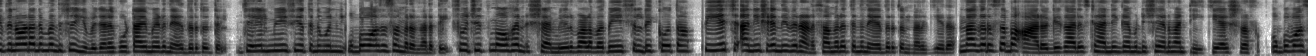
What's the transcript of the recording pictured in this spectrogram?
ഇതിനോടനുബന്ധിച്ച് യുവജന കൂട്ടായ്മയുടെ നേതൃത്വത്തിൽ ജയിൽ മ്യൂസിയത്തിന് മുന്നിൽ ഉപവാസ സമരം നടത്തി. സുജിത് മോഹൻ ഷമീർ വളവ് ബേസിൽ ഡിക്കോത്ത പി എച്ച് അനീഷ് എന്നിവരാണ് സമരത്തിന് നേതൃത്വം നൽകിയത്. നഗരസഭ ആരോഗ്യകാര്യ standing committee chairman T K Ashraf ഉപവാസ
